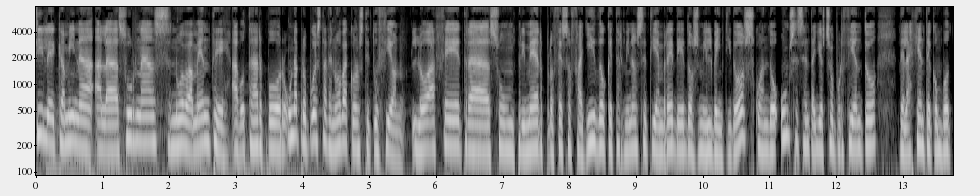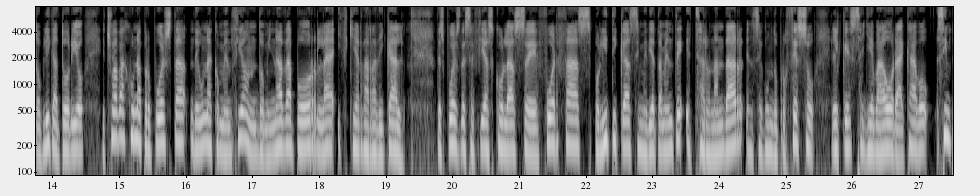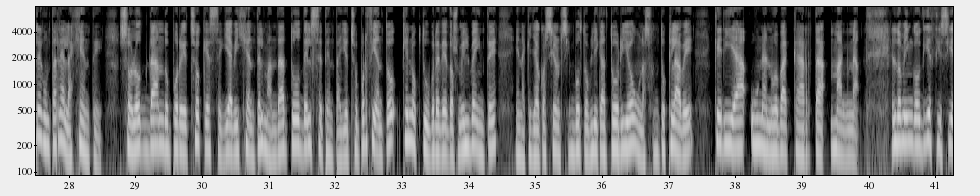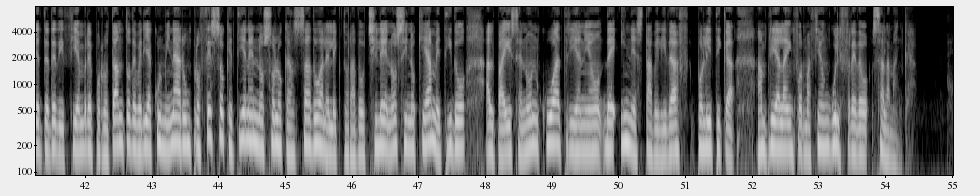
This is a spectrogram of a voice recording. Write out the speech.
Chile camina a las urnas nuevamente a votar por una propuesta de nueva constitución. Lo hace tras un primer proceso fallido que terminó en septiembre de 2022, cuando un 68% de la gente con voto obligatorio echó abajo una propuesta de una convención dominada por la izquierda radical. Después de ese fiasco, las eh, fuerzas políticas inmediatamente echaron a andar en segundo proceso, el que se lleva ahora a cabo sin preguntarle a la gente, solo dando por hecho que seguía vigente el mandato del 78%, que en octubre de 2020, en aquella ocasión sin voto obligatorio, un asunto clave, quería una nueva Carta Magna. El domingo 17 de diciembre, por lo tanto, debería culminar un proceso que tiene no solo cansado al electorado chileno, sino que ha metido al país en un cuatrienio de inestabilidad política. Amplía la información Wilfredo Salamanca.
